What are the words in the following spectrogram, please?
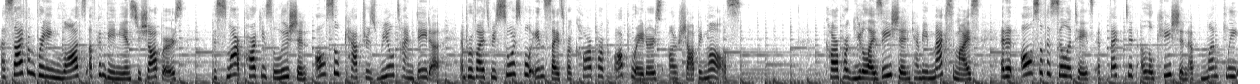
Aside from bringing lots of convenience to shoppers, the smart parking solution also captures real-time data and provides resourceful insights for car park operators or shopping malls. Car park utilization can be maximized and it also facilitates effective allocation of monthly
